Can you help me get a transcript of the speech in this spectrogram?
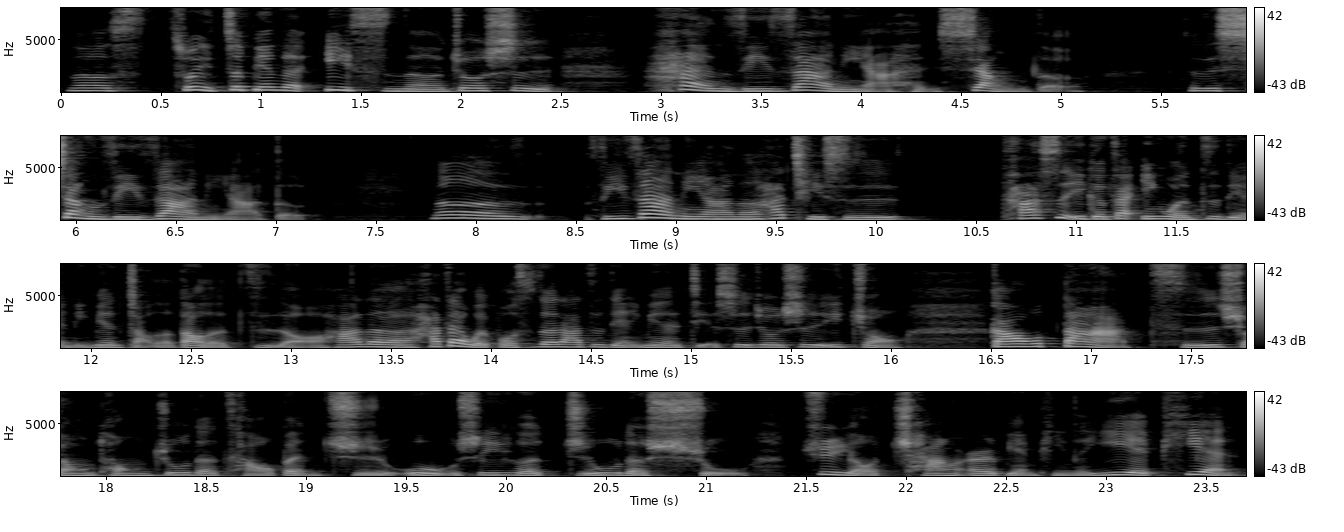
那所以这边的意思呢，就是和 Zizania 很像的，就是像 Zizania 的。那 Zizania 呢，它其实。它是一个在英文字典里面找得到的字哦。它的它在韦伯斯特大字典里面的解释就是一种高大雌雄同株的草本植物，是一个植物的属，具有长而扁平的叶片，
